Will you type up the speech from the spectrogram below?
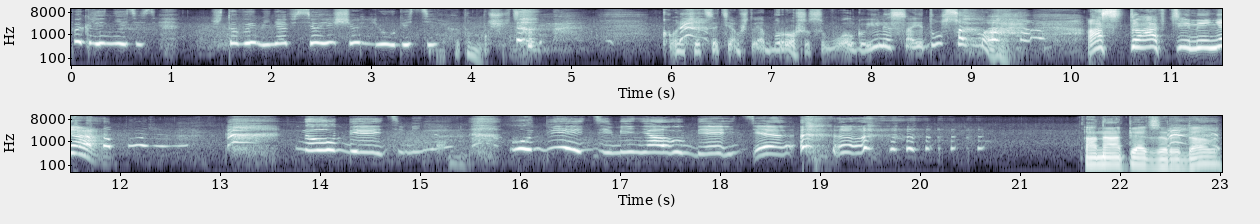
поклянитесь, что вы меня все еще любите. Это мучительно. Кончится тем, что я брошусь в Волгу или сойду с ума. Оставьте меня! Ну, убейте меня! Убейте меня, убейте! Она опять зарыдала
